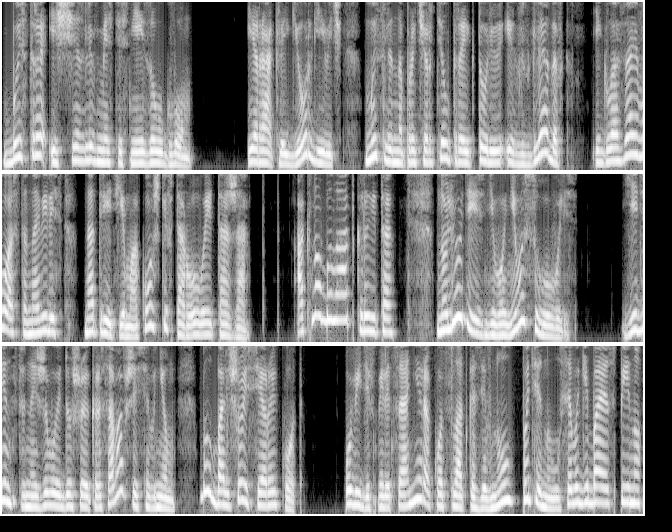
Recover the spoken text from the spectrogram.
быстро исчезли вместе с ней за углом. Ираклий Георгиевич мысленно прочертил траекторию их взглядов, и глаза его остановились на третьем окошке второго этажа. Окно было открыто, но люди из него не высовывались. Единственной живой душой, красовавшейся в нем, был большой серый кот. Увидев милиционера, кот сладко зевнул, потянулся, выгибая спину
